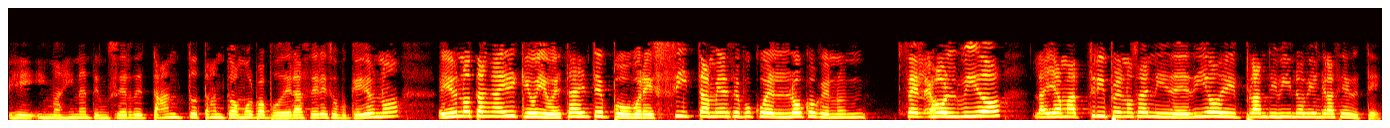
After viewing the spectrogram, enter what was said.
eh, imagínate un ser de tanto, tanto amor para poder hacer eso, porque ellos no, ellos no están ahí de que, oye, esta gente pobrecita, mira ese poco de loco que no, se les olvidó la llama triple, no saben ni de Dios y plan divino, bien gracias a usted.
